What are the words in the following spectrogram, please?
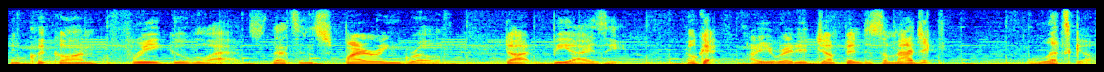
and click on free Google Ads. That's inspiringgrowth.biz. Okay, are you ready to jump into some magic? Let's go.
